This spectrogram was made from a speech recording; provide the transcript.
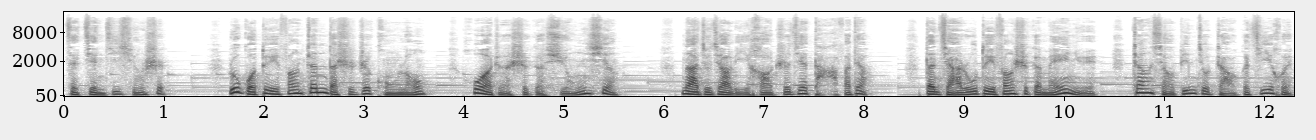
再见机行事。如果对方真的是只恐龙，或者是个雄性，那就叫李浩直接打发掉；但假如对方是个美女，张小斌就找个机会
